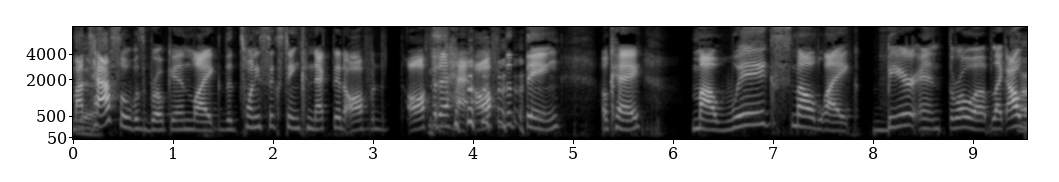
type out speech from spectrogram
My Yeah. tassel was broken. Like, the 2016 connected off of, off of the hat, off of the thing, okay? My wig smelled like beer and throw up. Like I woke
